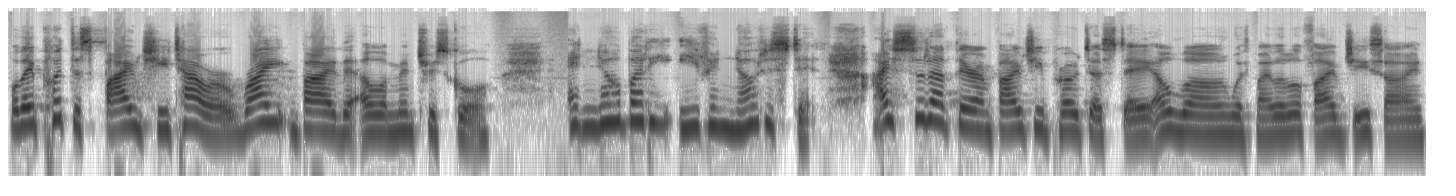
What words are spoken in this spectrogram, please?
Well, they put this 5G tower right by the elementary school and nobody even noticed it. I stood out there on 5G protest day alone with my little 5G sign,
